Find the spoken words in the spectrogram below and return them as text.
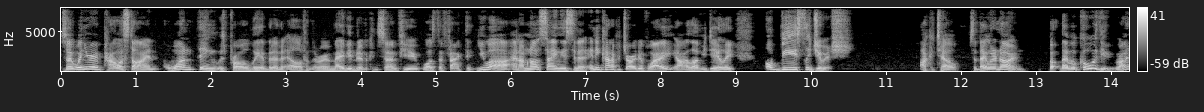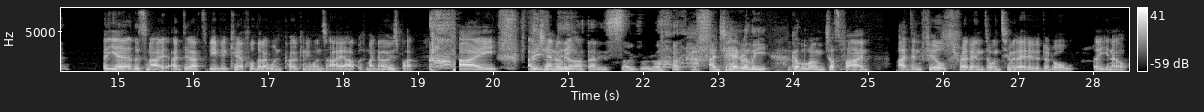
So when you're in Palestine, one thing that was probably a bit of an elephant in the room, maybe a bit of a concern for you, was the fact that you are, and I'm not saying this in any kind of pejorative way. You know, I love you dearly. Obviously Jewish. I could tell, so they would have known, but they were cool with you, right? Uh, yeah, listen, I, I did have to be a bit careful that I wouldn't poke anyone's eye out with my nose, but I I The- generally oh, that is so brutal. I generally got along just fine. I didn't feel threatened or intimidated at all. Uh, you know,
